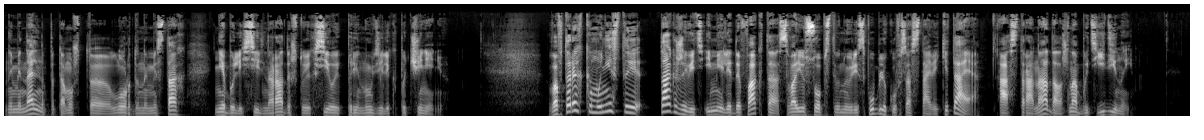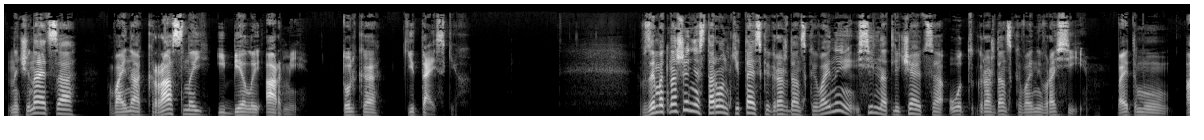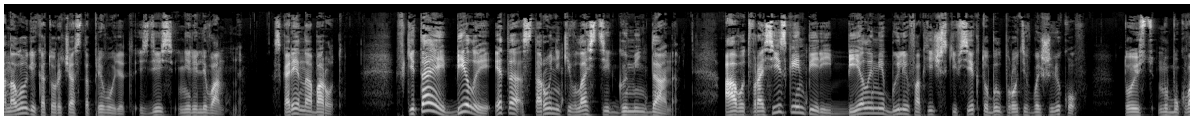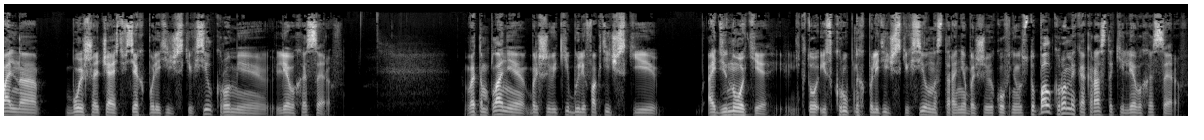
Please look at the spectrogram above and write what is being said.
Номинально, потому что лорды на местах не были сильно рады, что их силой принудили к подчинению. Во-вторых, коммунисты также ведь имели де-факто свою собственную республику в составе Китая, а страна должна быть единой. Начинается война Красной и Белой армии, только китайских. Взаимоотношения сторон китайской гражданской войны сильно отличаются от гражданской войны в России, поэтому Аналогии, которые часто приводят, здесь нерелевантны. Скорее наоборот. В Китае белые – это сторонники власти Гоминьдана, А вот в Российской империи белыми были фактически все, кто был против большевиков. То есть, ну, буквально большая часть всех политических сил, кроме левых эсеров. В этом плане большевики были фактически одиноки. Никто из крупных политических сил на стороне большевиков не выступал, кроме как раз-таки левых эсеров.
